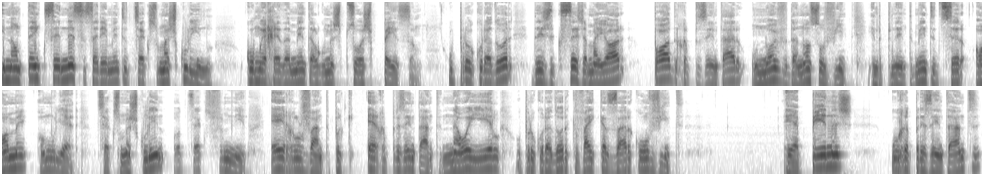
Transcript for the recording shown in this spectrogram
E não tem que ser necessariamente de sexo masculino, como erradamente algumas pessoas pensam. O procurador, desde que seja maior, pode representar o noivo da nossa ouvinte, independentemente de ser homem ou mulher, de sexo masculino ou de sexo feminino. É irrelevante, porque é representante, não é ele o procurador que vai casar com o ouvinte. É apenas o representante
